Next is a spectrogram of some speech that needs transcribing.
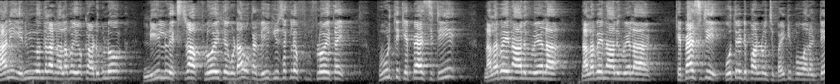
కానీ ఎనిమిది వందల నలభై ఒక్క అడుగులో నీళ్ళు ఎక్స్ట్రా ఫ్లో అయితే కూడా ఒక వెయ్యి క్యూసెక్లే ఫ్లో అవుతాయి. పూర్తి కెపాసిటీ నలభై నాలుగు వేల నలభై నాలుగు వేల కెపాసిటీ పోతిరెడ్డిపాడు నుంచి బయటికి పోవాలంటే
